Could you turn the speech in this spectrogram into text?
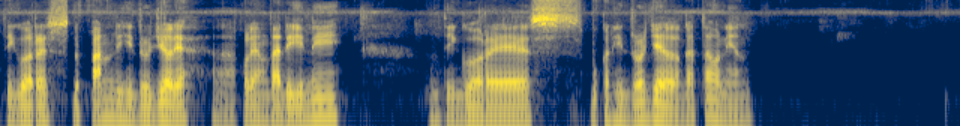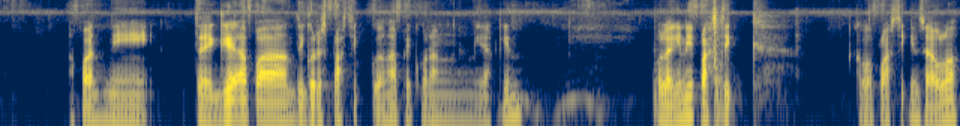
Anti gores depan di hidrogel ya. Nah, kalau yang tadi ini anti gores bukan hidrogel nggak tahu nih apa nih? TG apa anti gores plastik? Gua ngapain kurang yakin. Kalau yang ini plastik. Kalau plastik insya Allah.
